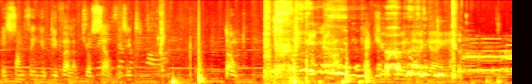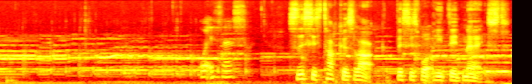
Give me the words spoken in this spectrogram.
It's something you've developed yourself, is it? Don't let catch you doing that again. What is this? So this is Tucker's luck. This is what he did next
